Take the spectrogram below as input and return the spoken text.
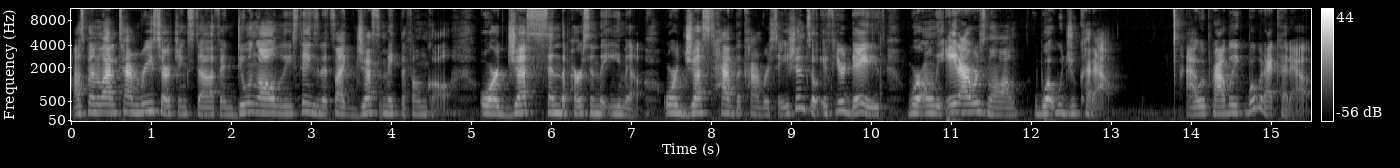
I'll spend a lot of time researching stuff and doing all of these things, and it's like just make the phone call or just send the person the email or just have the conversation. So if your days were only eight hours long, what would you cut out? I would probably, what would I cut out?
